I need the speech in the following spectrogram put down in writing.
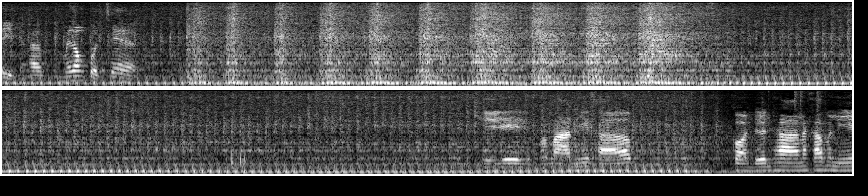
ติดนะครับ ไม่ต้องกดแช่ โอเค ประมาณนี้ครับ ก่อนเดินทางนะครับ วันนี้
